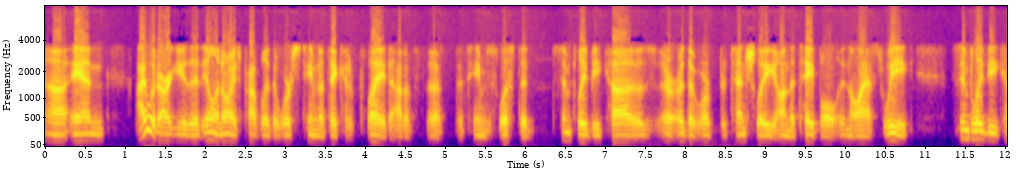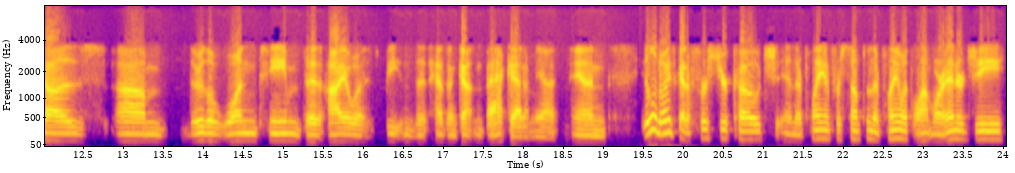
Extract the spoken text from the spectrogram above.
Uh, and I would argue that Illinois is probably the worst team that they could have played out of the, the teams listed, simply because, or, or that were potentially on the table in the last week, simply because um, they're the one team that Iowa has beaten that hasn't gotten back at them yet. And Illinois's got a first-year coach, and they're playing for something. They're playing with a lot more energy.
